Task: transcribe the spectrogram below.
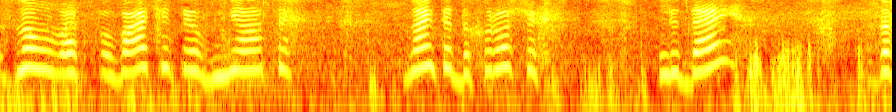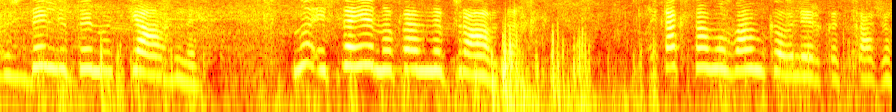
знову вас побачити, обняти. Знаєте, до хороших людей завжди людину тягне. Ну і це є, напевне, правда. Так само вам, кавалерка, скажу.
